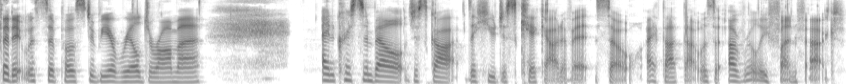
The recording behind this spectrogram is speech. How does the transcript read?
that it was supposed to be a real drama and Kristen Bell just got the hugest kick out of it. So I thought that was a really fun fact.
